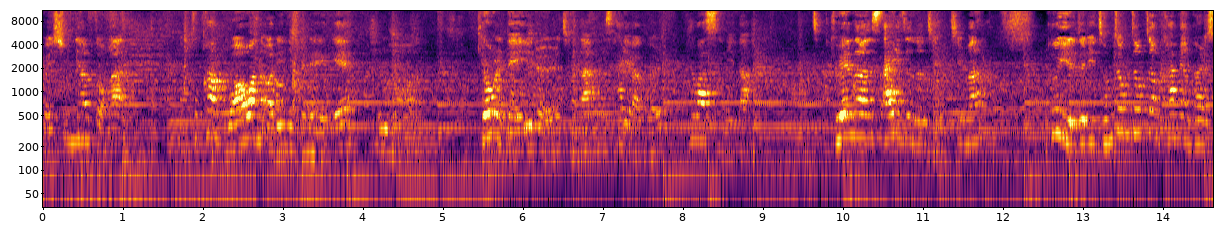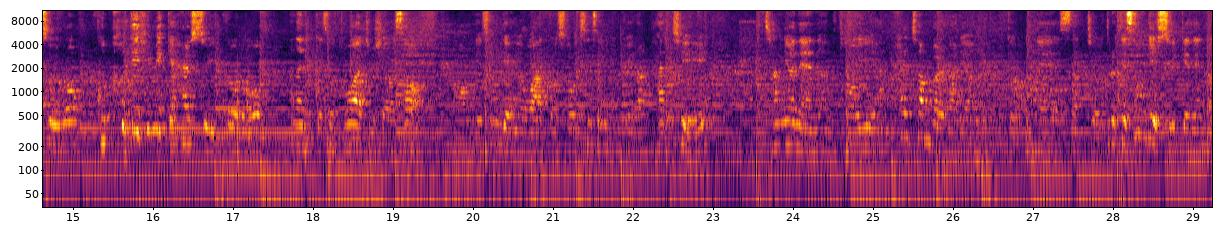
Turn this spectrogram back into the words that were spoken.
거의 10년 동안 어, 북한 고아원 어린이들에게 어, 겨울 내일을 전하는 사역을 해왔습니다. 교회는 사이즈는 작지만 그 일들이 점점 점점 가면 갈수록 더 크게 힘있게 할 수 있도록 하나님께서 도와주셔서 어, 우리 성교회와 또 서울 새생명교회랑 같이 작년에는 거의 한 8천 벌 가량 이렇게 보냈었죠. 그렇게 섬길 수 있게 된 건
